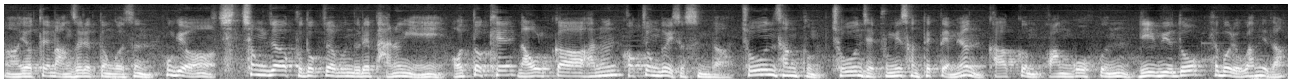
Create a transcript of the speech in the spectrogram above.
어, 여태 망설였던 것은 혹여 시청자, 구독자분들의 반응이 어떻게 나올까 하는 걱정도 있었습니다. 좋은 상품, 좋은 제품이 선택되면 가끔 광고 혹은 리뷰도 해보려고 합니다.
